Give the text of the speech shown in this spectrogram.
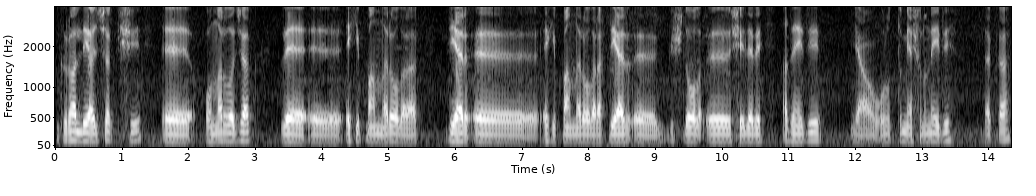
Çünkü rally'yi açacak kişi e, onlar olacak ve e, ekipmanları olarak diğer e, ekipmanları olarak diğer e, güçlü ol- e, şeyleri adı neydi? Ya unuttum ya şunu neydi? Bir dakika.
